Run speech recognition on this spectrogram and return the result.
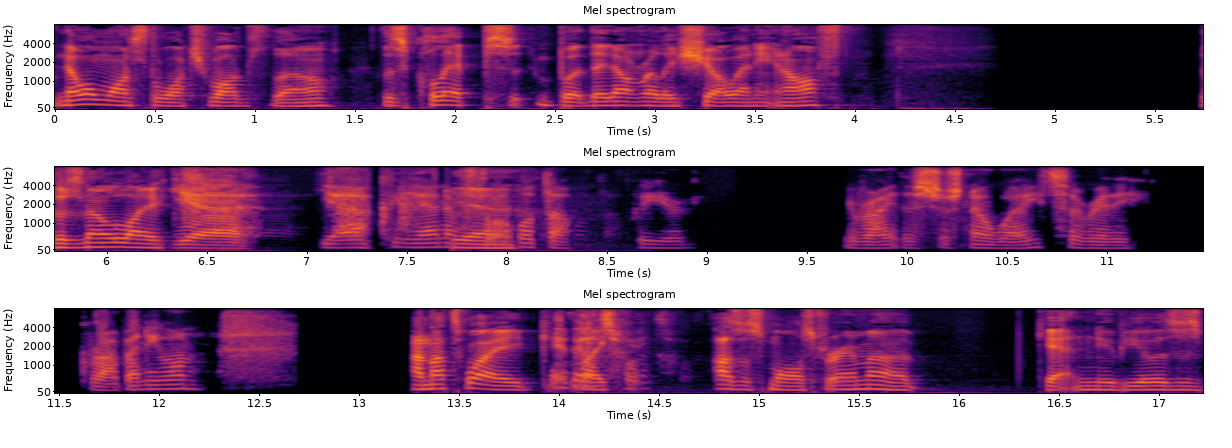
No one wants to watch VODs though. There's clips, but they don't really show anything off. There's no like Yeah, yeah, yeah. I never Yeah. thought about that. But you're you're right. There's just no way to really grab anyone. and that's why Maybe like that's what. as a small streamer, getting new viewers is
